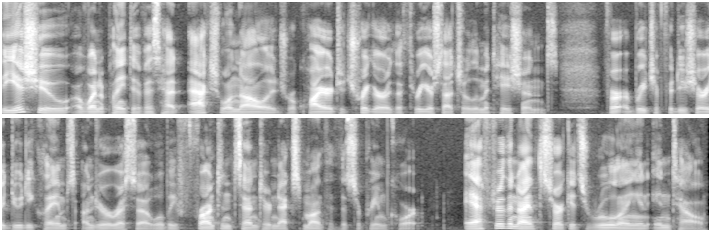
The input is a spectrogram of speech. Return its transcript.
The issue of when a plaintiff has had actual knowledge required to trigger the three year statute of limitations for a breach of fiduciary duty claims under ERISA will be front and center next month at the Supreme Court. After the Ninth Circuit's ruling in Intel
